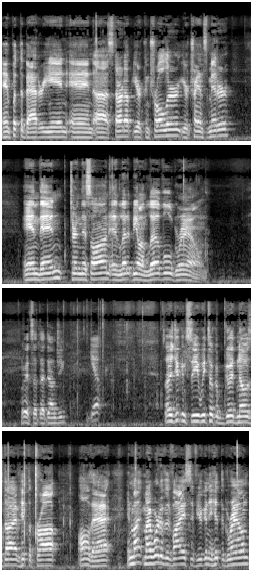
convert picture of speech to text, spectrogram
and put the battery in and uh, start up your controller, your transmitter, and then turn this on and let it be on level ground. Go ahead, set that down, G. Yep. So as you can see, we took a good nosedive, hit the prop, all that. And my, my word of advice, if you're gonna hit the ground,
